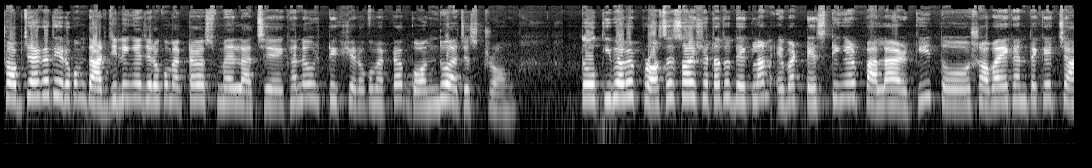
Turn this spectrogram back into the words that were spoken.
সব জায়গাতে এরকম দার্জিলিংয়ে যেরকম একটা স্মেল আছে, এখানেও ঠিক সেরকম একটা গন্ধ আছে স্ট্রং তো কীভাবে প্রসেস হয় সেটা তো দেখলাম, এবার টেস্টিংয়ের পালা আর কি। তো সবাই এখান থেকে চা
